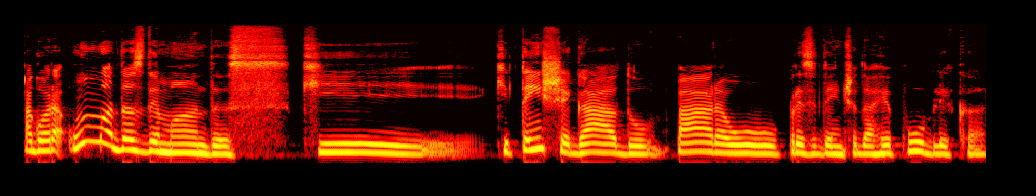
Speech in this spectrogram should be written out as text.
Agora, uma das demandas que, que tem chegado para o presidente da República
